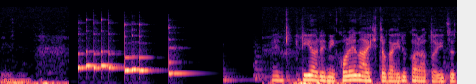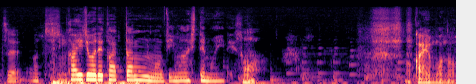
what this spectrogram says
にリアルに来れない人がいるからと言いつつ、私、うん会場で買ったものを自慢してもいいですか、あ買い物。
